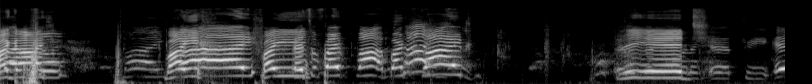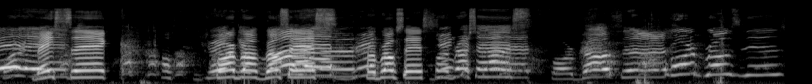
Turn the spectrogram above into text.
Bye, part guys. two. Bye. Bye. Bye. It's a five pa- part five. Three age. Three age. Basic. Four bro broses. Four broses. Four broses. Four broses. Four broses.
